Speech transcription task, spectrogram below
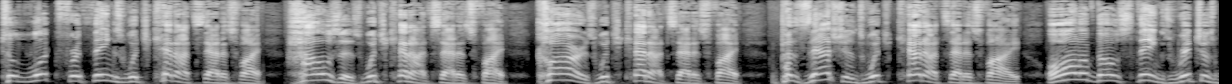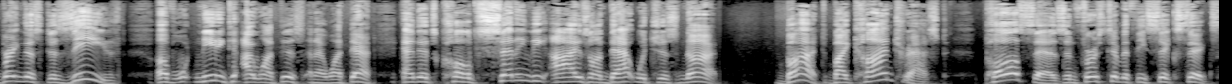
to look for things which cannot satisfy, houses which cannot satisfy, cars which cannot satisfy, possessions which cannot satisfy. All of those things, riches bring this disease of needing to, I want this and I want that. And it's called setting the eyes on that which is not. But by contrast, Paul says in 1 Timothy 6 6,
